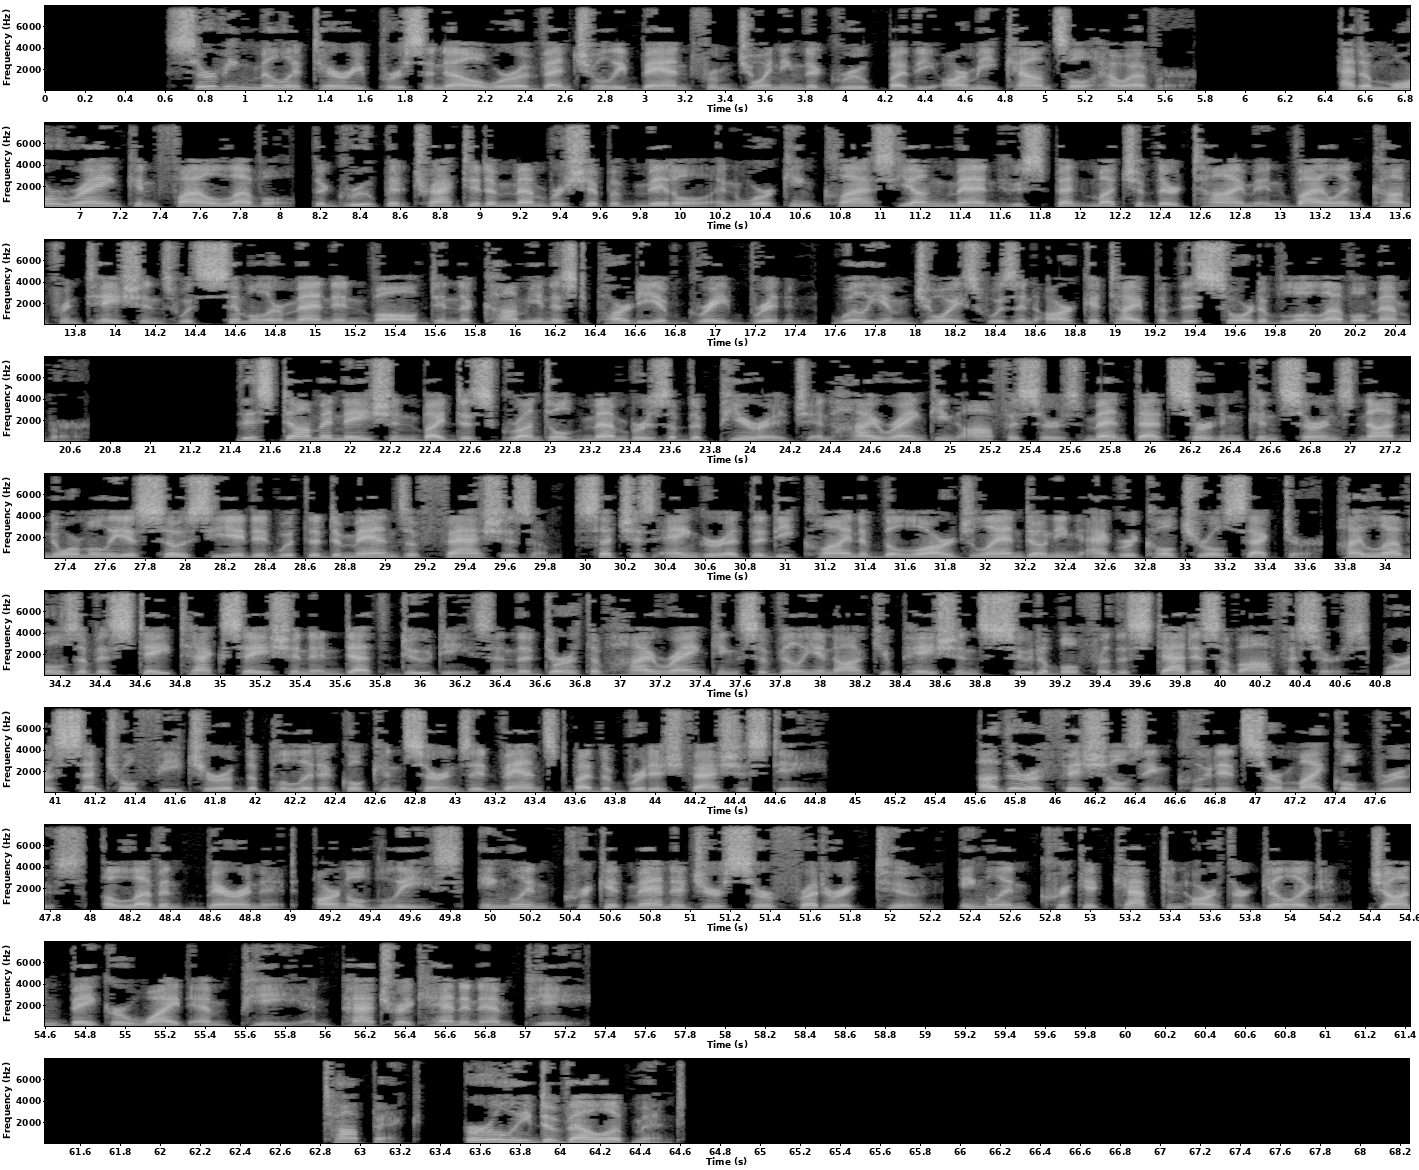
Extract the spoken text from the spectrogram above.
Serving military personnel were eventually banned from joining the group by the Army Council however. At a more rank-and-file level, the group attracted a membership of middle and working-class young men who spent much of their time in violent confrontations with similar men involved in the Communist Party of Great Britain. William Joyce was an archetype of this sort of low-level member. This domination by disgruntled members of the peerage and high-ranking officers meant that certain concerns not normally associated with the demands of fascism, such as anger at the decline of the large landowning agricultural sector, high levels of estate taxation and death duties and the dearth of high-ranking civilian occupations suitable for the status of officers, were a central feature of the political concerns advanced by the British fascisti. Other officials included Sir Michael Bruce, 11th Baronet, Arnold Leese, England cricket manager Sir Frederick Toone, England cricket captain Arthur Gilligan, John Baker White MP and Patrick Hannon MP. Early development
